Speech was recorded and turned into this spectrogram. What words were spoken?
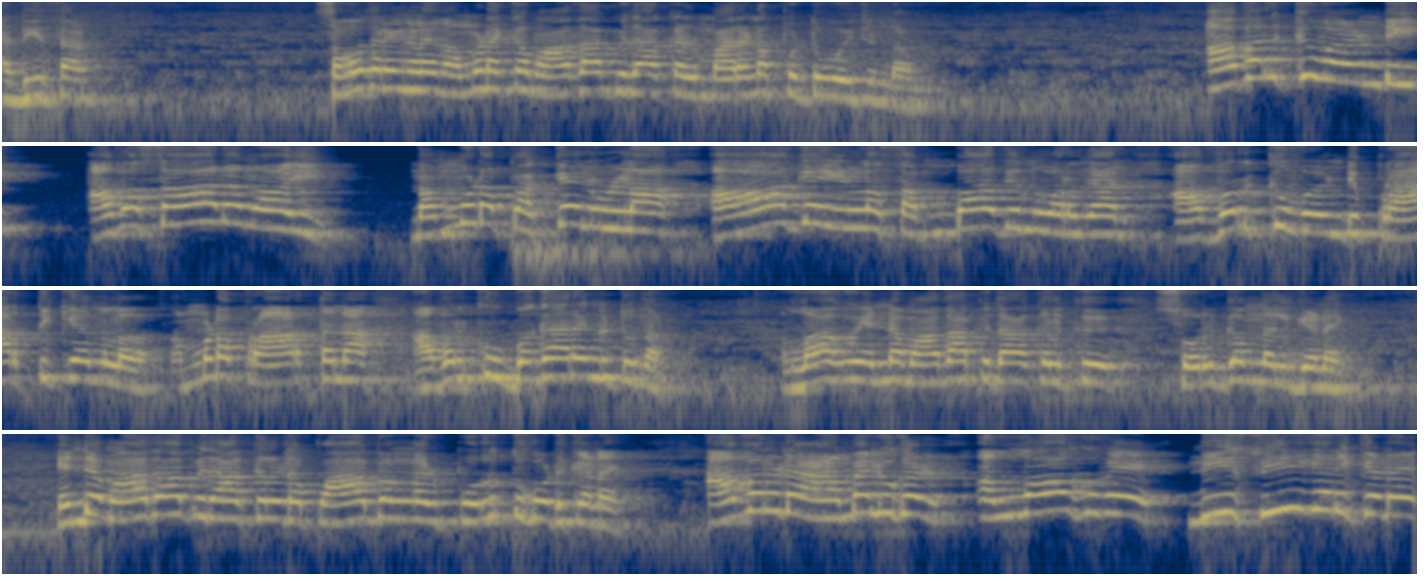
ഹദീസാണ്. സഹോദരങ്ങളെ നമ്മുടെയൊക്കെ മാതാപിതാക്കൾ മരണപ്പെട്ടു പോയിട്ടുണ്ടാവും. അവർക്ക് വേണ്ടി അവസാനമായി നമ്മുടെ പക്കലുള്ള ആകെയുള്ള സമ്പാദ്യം എന്ന് പറഞ്ഞാൽ അവർക്ക് വേണ്ടി പ്രാർത്ഥിക്കുക എന്നുള്ളത് നമ്മുടെ പ്രാർത്ഥന അവർക്ക് ഉപകാരം കിട്ടുന്നതാണ്. അള്ളാഹു എന്റെ മാതാപിതാക്കൾക്ക് സ്വർഗം നൽകണേ. എന്റെ മാതാപിതാക്കളുടെ പാപങ്ങൾ പുറത്തു കൊടുക്കണേ. അവരുടെ അമലുകൾ അള്ളാഹുവെ നീ സ്വീകരിക്കണേ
